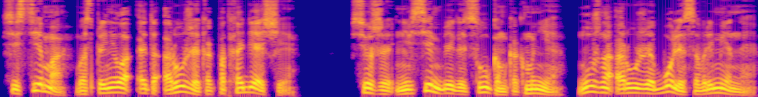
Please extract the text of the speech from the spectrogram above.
Система восприняла это оружие как подходящее. Все же не всем бегать с луком, как мне. Нужно оружие более современное.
